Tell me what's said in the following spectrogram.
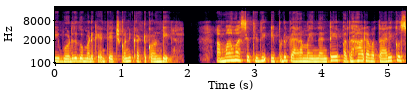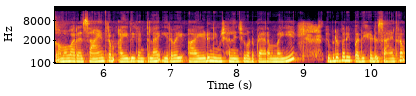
ఈ ఈ బూడిద గుమ్మడికాయని తెచ్చుకొని కట్టుకోండి. అమావాస్య తిథి ఎప్పుడు ప్రారంభమైందంటే పదహారవ తారీఖు సోమవారం సాయంత్రం ఐదు గంటల ఇరవై ఏడు నిమిషాల నుంచి కూడా ప్రారంభమయ్యి ఫిబ్రవరి పదిహేడు సాయంత్రం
